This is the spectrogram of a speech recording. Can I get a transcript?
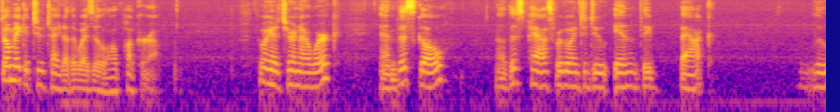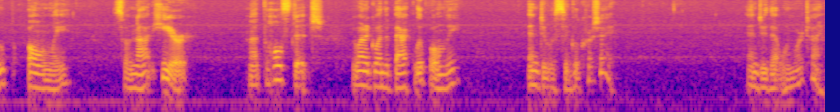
Don't make it too tight, otherwise it'll all pucker up. So we're going to turn our work and this go. Now this pass we're going to do in the back loop only. So not here, not the whole stitch. We want to go in the back loop only and do a single crochet. And do that one more time.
